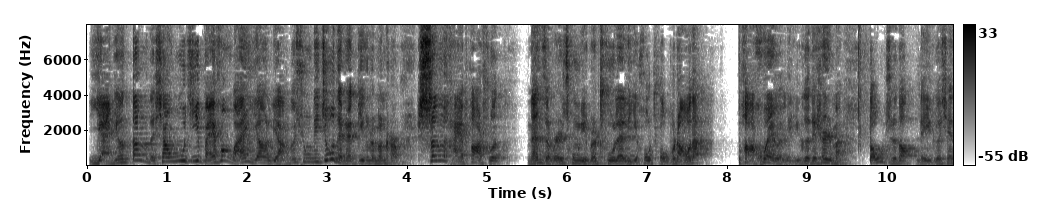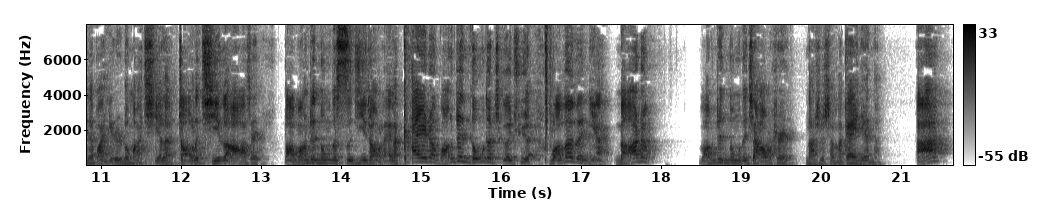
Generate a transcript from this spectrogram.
眼睛瞪得像乌鸡白凤丸一样，两个兄弟就在那盯着门口，生害怕说南子文从里边出来了以后瞅不着的，怕坏了磊哥的事儿嘛。都知道磊哥现在把人都码齐了，找了七个阿 Sir，把王振东的司机找来了，开着王振东的车去。我问问你，拿着王振东的家伙事儿，那是什么概念呢？啊，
